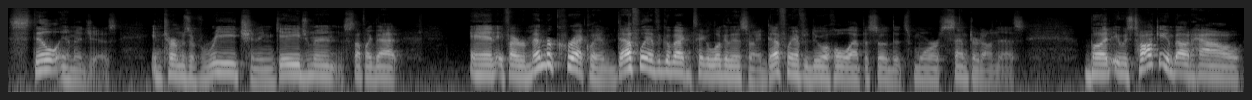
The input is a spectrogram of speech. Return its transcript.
still images in terms of reach and engagement and stuff like that. And if I remember correctly, I definitely have to go back and take a look at this, and I definitely have to do a whole episode that's more centered on this. But it was talking about how,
